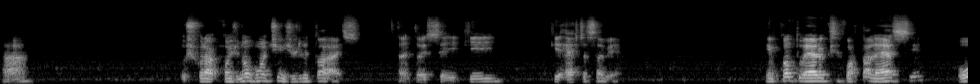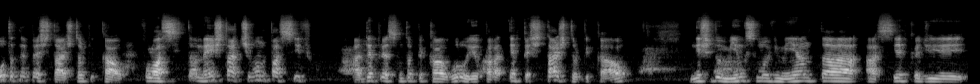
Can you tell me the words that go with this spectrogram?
tá? os furacões não vão atingir os litorais. Tá? Então isso aí que, que resta saber. Enquanto o Eric se fortalece, outra tempestade tropical, Flossie, também está ativa no Pacífico. A depressão tropical evoluiu para tempestade tropical. Neste domingo se movimenta a cerca de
